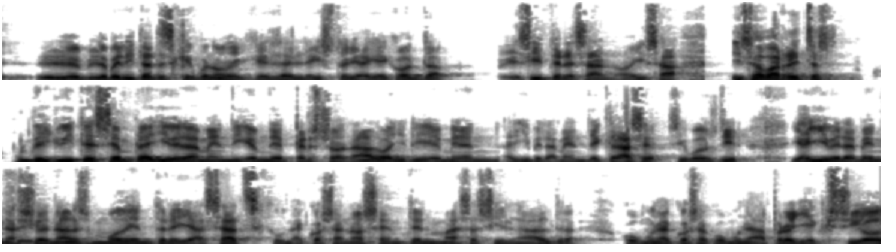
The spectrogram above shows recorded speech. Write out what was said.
La, la veritat és que, bueno, que és la història que conta, és interessant, no? I s'ha barreja de lluites sempre alliberament, diguem-ne, personal o alliberament, alliberament de classe, si vols dir, i alliberament sí. nacionals molt entrellaçats, que una cosa no s'entén massa si l'altra, com una cosa com una projecció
